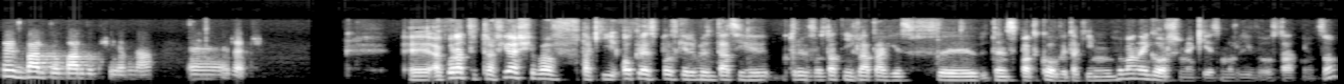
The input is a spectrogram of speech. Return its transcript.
to jest bardzo, bardzo przyjemna rzecz. E, akurat trafiłaś chyba w taki okres polskiej reprezentacji, który w ostatnich latach jest ten spadkowy, takim chyba najgorszym, jaki jest możliwy ostatnio, co?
